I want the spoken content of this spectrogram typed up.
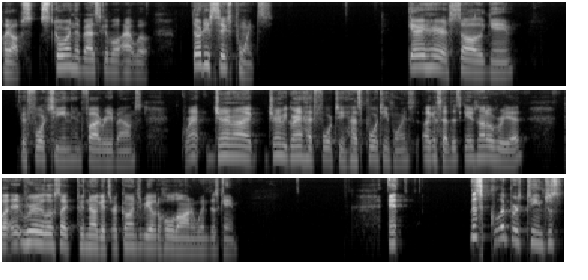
playoffs, scoring the basketball at will. 36 points. Gary Harris solid game with 14 and 5 rebounds. Grant, Jeremiah, Jerami Grant had 14 has 14 points. Like I said, this game's not over yet, but it really looks like the Nuggets are going to be able to hold on and win this game. And this Clippers team just,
